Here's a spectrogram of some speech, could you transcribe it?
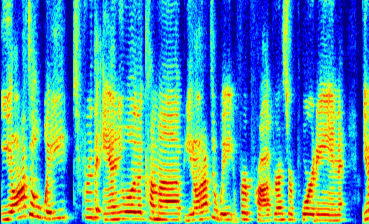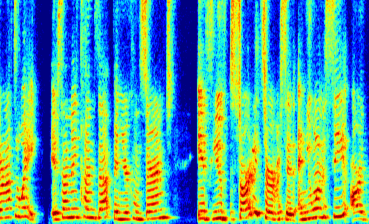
You don't have to wait for the annual to come up. You don't have to wait for progress reporting. You don't have to wait. If something comes up and you're concerned, if you've started services and you want to see are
